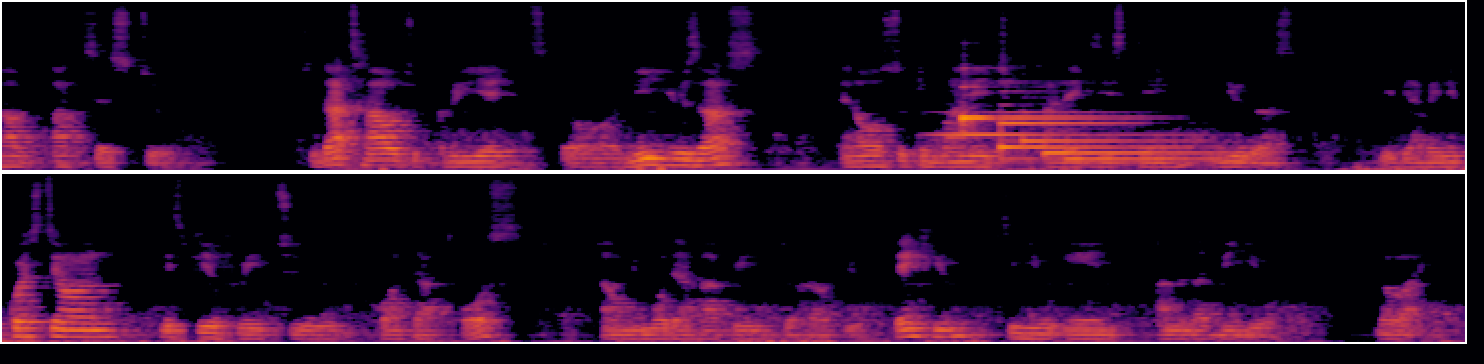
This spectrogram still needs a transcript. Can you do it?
have access to. So that's how to create uh, new users and also to manage an existing question, please feel free to contact us and we're more than happy to help you. Thank you. See you in another video. Bye-bye.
